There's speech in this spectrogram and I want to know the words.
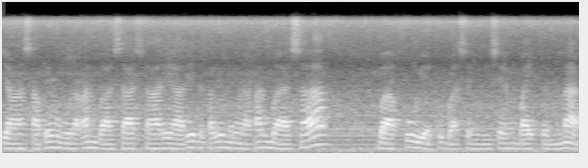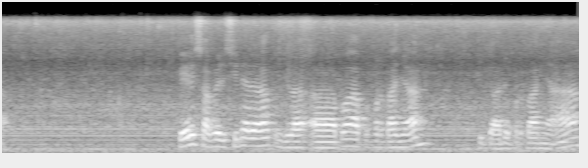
jangan sampai menggunakan bahasa sehari-hari tetapi menggunakan bahasa baku yaitu bahasa Indonesia yang baik dan benar. Oke, sampai di sini adalah apa, apa pertanyaan. Jika ada pertanyaan,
